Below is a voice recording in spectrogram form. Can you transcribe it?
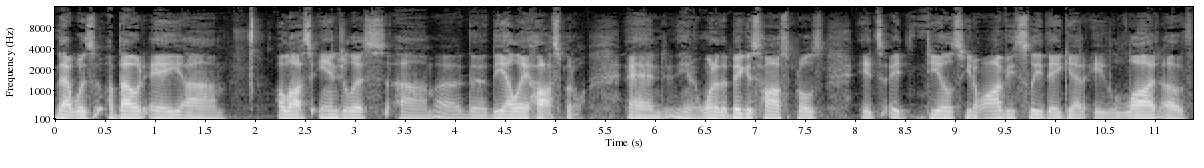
that was about a um, a Los Angeles, um, uh, the the LA hospital, and you know one of the biggest hospitals. It's it deals, you know, obviously they get a lot of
